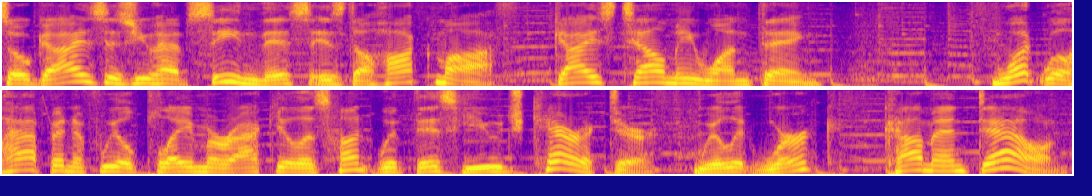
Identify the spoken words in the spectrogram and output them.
So guys as you have seen this is the Hawk Moth. Guys tell me one thing. What will happen if we'll play Miraculous Hunt with this huge character? Will it work? Comment down.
